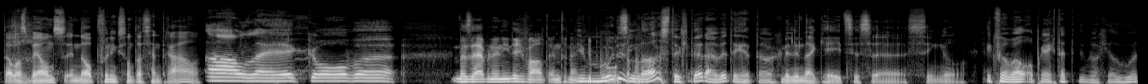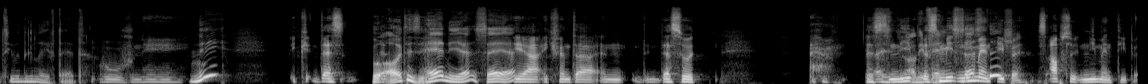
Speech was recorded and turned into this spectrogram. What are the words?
dat was bij ons in de opvoeding stond dat centraal. Allee, komen. Maar ze hebben in ieder geval het internet Je moeder luistert, hè, dat weet je toch. Melinda Gates is eh, single. Ik vind wel oprecht dat hij er nog heel goed uitziet met de leeftijd. Oeh, nee. Nee? Ik, dat is, Hoe oud is hij? Hij niet, hè? Zij, hè? ja, ik vind dat een... Dat is zo... Dat is, Is niet, die dat is niet, niet mijn 65? type. Dat is absoluut niet mijn type.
